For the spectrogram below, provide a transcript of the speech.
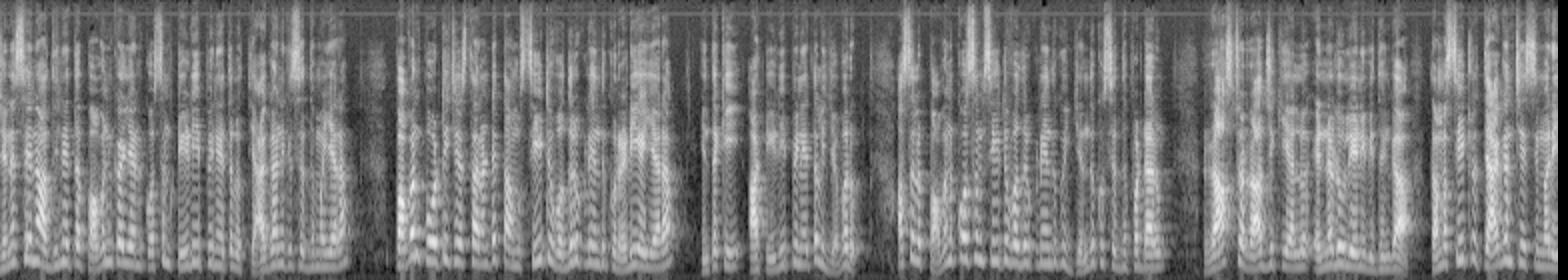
జనసేన అధినేత పవన్ కళ్యాణ్ కోసం టీడీపీ నేతలు త్యాగానికి సిద్ధమయ్యారా? పవన్ పోటీ చేస్తారంటే తాము సీటు వదులుకునేందుకు రెడీ అయ్యారా? ఇంతకీ ఆ టీడీపీ నేతలు ఎవరు? అసలు పవన్ కోసం సీటు వదులుకునేందుకు ఎందుకు సిద్ధపడ్డారు? రాష్ట్ర రాజకీయాల్లో ఎన్నడూ లేని విధంగా తమ సీట్లు త్యాగం చేసి మరి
